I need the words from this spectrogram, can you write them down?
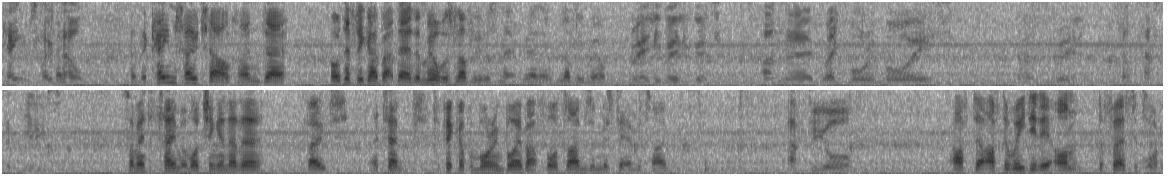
Kames Hotel. At the Kames Hotel, and uh, I'll definitely go back there. The meal was lovely, wasn't it? We had a lovely meal. Really, really good. And uh, great mooring buoys. Uh, really fantastic views. some entertainment watching another boat attempt to pick up a mooring buoy about four times and missed it every time. After your After after we did it on the first attempt.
